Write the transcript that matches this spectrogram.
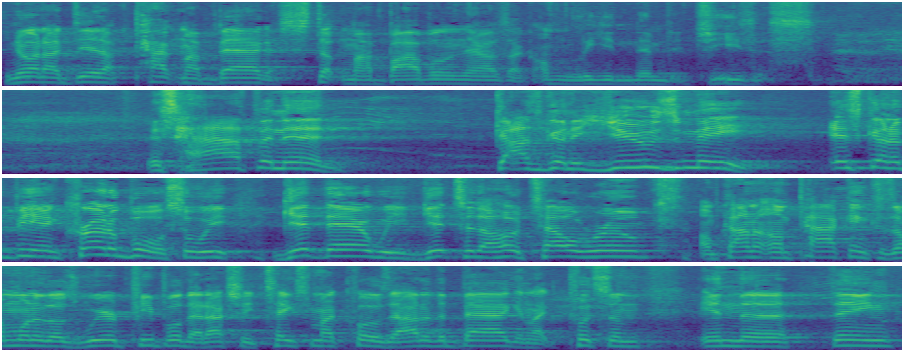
know what I did? I packed my bag, I stuck my Bible in there. I was like, I'm leading them to Jesus. it's happening. God's gonna use me. It's going to be incredible. So we get there, we get to the hotel room. I'm kind of unpacking because I'm one of those weird people that actually takes my clothes out of the bag and like puts them in the thing.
